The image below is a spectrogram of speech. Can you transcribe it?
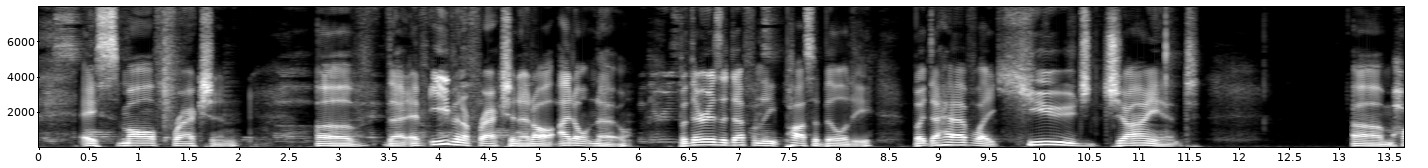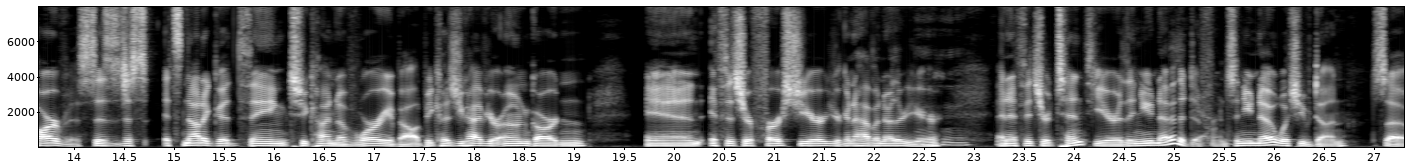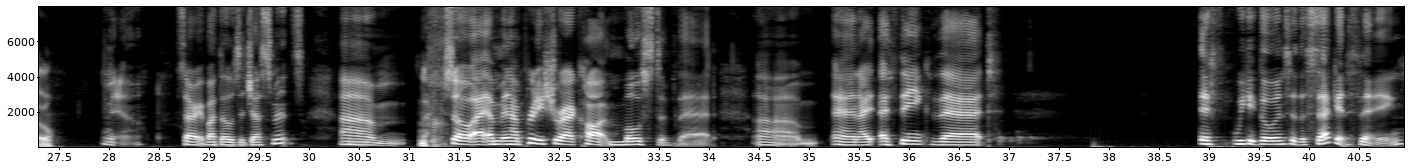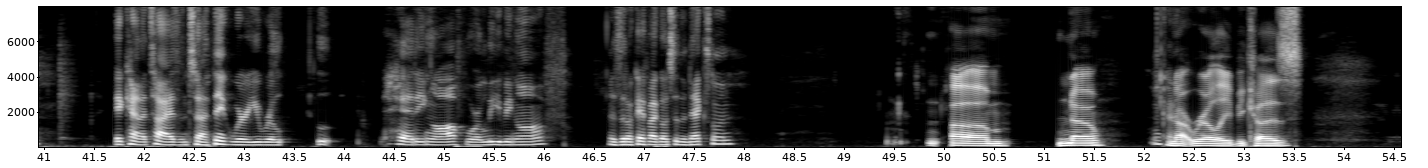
a small fraction of that if even a fraction at all. I don't know. But there is a definite possibility. But to have like huge giant um, harvest is just it's not a good thing to kind of worry about because you have your own garden and if it's your first year you're going to have another year and if it's your 10th year then you know the difference and you know what you've done so Yeah. Sorry about those adjustments. Um, so I, I mean, I'm pretty sure I caught most of that. Um, and I, I think that if we could go into the second thing, it kind of ties into, I think, where you were heading off or leaving off. Is it okay if I go to the next one? um no Okay. not really because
